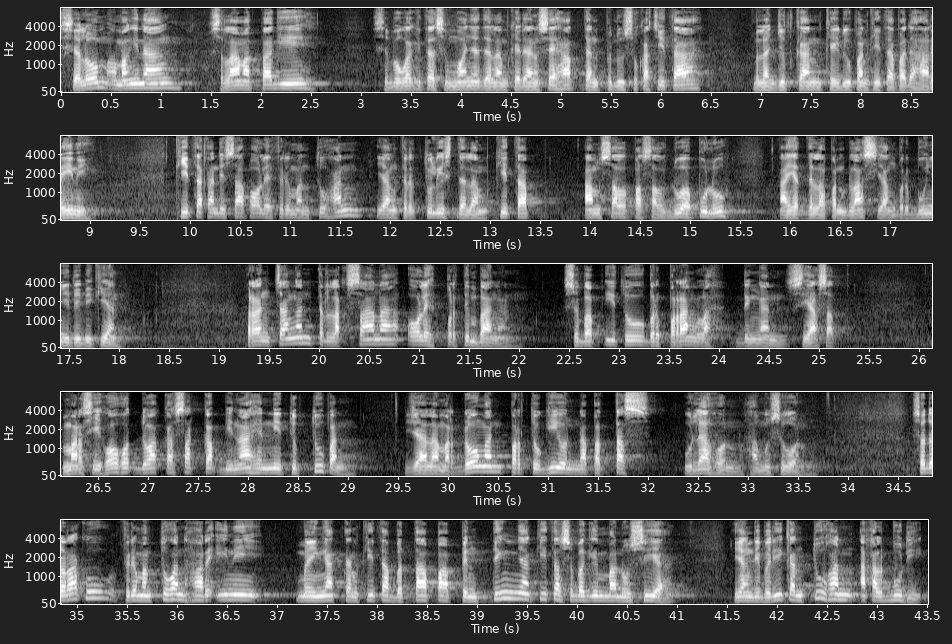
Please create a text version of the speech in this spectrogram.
Shalom Amanginang, selamat pagi. Semoga kita semuanya dalam keadaan sehat dan penuh sukacita melanjutkan kehidupan kita pada hari ini. Kita akan disapa oleh firman Tuhan yang tertulis dalam kitab Amsal pasal 20 ayat 18 yang berbunyi demikian. Rancangan terlaksana oleh pertimbangan, sebab itu berperanglah dengan siasat. Marsi hohot doa kasakap binahen ni tup-tupan, jala mardongan pertugion napatas ulahon hamusuon. Saudaraku, firman Tuhan hari ini mengingatkan kita betapa pentingnya kita sebagai manusia yang diberikan Tuhan akal budi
